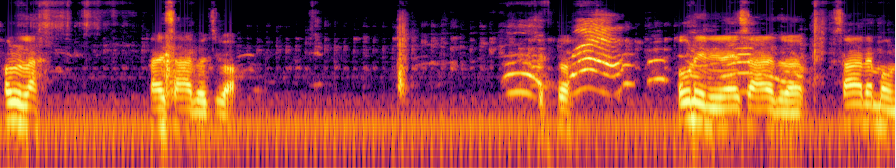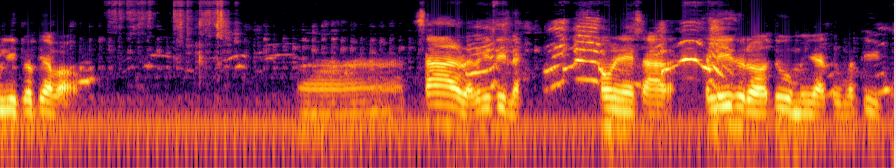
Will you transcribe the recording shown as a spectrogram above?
ဟုတ်လို့လားပိုင်းစားပြောကြည့်ပါတော့ မုန်းနေနေစားရတယ်ဆိုတော့စားတဲ့မုန်းလေးပြောပြပါဦးအာစားရတယ်သမီးသိလားမုန်းနေနေစားတယ်ကလေးဆိုတော့သူ့ကိုမေးတာသူမသိဘူး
